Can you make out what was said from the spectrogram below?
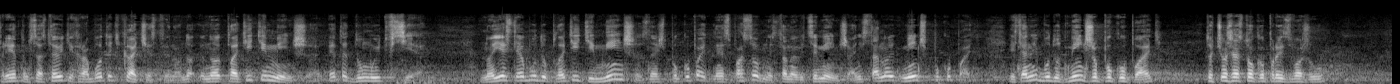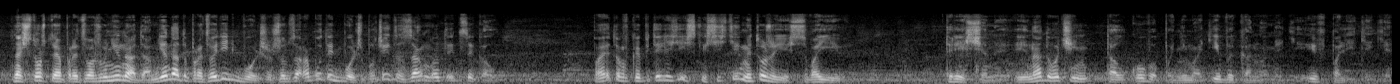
При этом заставить их работать качественно, но, но платить им меньше. Это думают все. Но если я буду платить им меньше, значит покупательная способность становится меньше. Они становятся меньше покупать. Если они будут меньше покупать, то что же я столько произвожу? Значит, то, что я произвожу, не надо. А мне надо производить больше, чтобы заработать больше. Получается замкнутый цикл. Поэтому в капиталистической системе тоже есть свои трещины. И надо очень толково понимать и в экономике, и в политике,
